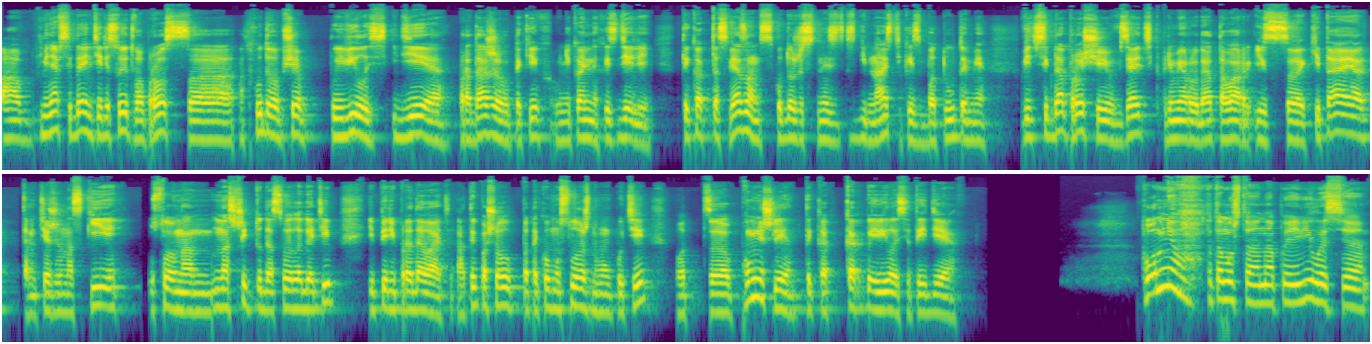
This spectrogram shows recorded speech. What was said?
А меня всегда интересует вопрос, а, откуда вообще появилась идея продажи вот таких уникальных изделий. Ты как-то связан с художественной с гимнастикой, с батутами? Ведь всегда проще взять, к примеру, да, товар из Китая, там те же носки, условно нашить туда свой логотип и перепродавать. А ты пошел по такому сложному пути. Вот э, помнишь ли ты, как, как появилась эта идея? Помню, потому что она появилась, э,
